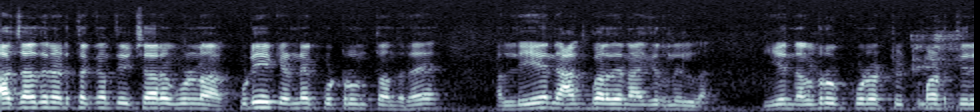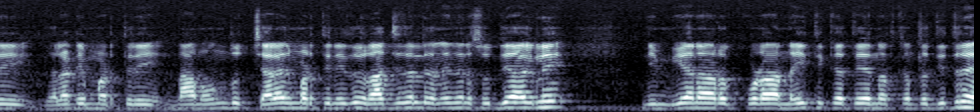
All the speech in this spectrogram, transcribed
ಆ ಜಾಗದಲ್ಲಿ ನಡೀತಕ್ಕಂಥ ವಿಚಾರಗಳನ್ನ ಕುಡಿಯೋಕೆ ಎಣ್ಣೆ ಕೊಟ್ಟರು ಅಂತಂದರೆ ಅಲ್ಲಿ ಏನು ಆಗಬಾರ್ದೇನಾಗಿರಲಿಲ್ಲ ಏನು ಎಲ್ಲರೂ ಕೂಡ ಟ್ವೀಟ್ ಮಾಡ್ತೀರಿ, ಗಲಾಟೆ ಮಾಡ್ತೀರಿ. ನಾನು ಒಂದು ಚಾಲೆಂಜ್ ಮಾಡ್ತೀನಿ. ಇದು ರಾಜ್ಯದಲ್ಲಿ ನನ್ನಿಂದ ಸುದ್ದಿ ಆಗಲಿ. ನಿಮ್ಗೇನಾದ್ರು ಕೂಡ ನೈತಿಕತೆ ಅನ್ನೋದ್ಕಂಥದ್ದಿದ್ರೆ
